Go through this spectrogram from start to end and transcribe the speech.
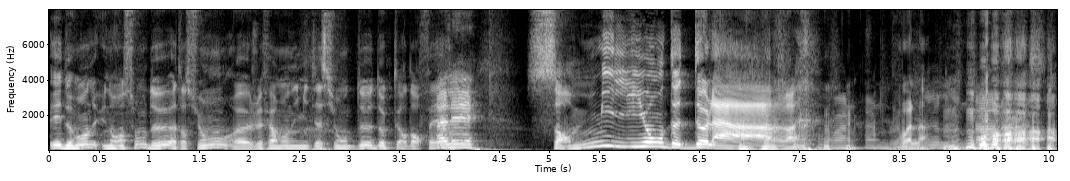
et demande une rançon de attention, euh, je vais faire mon imitation de Docteur d'Enfer. Allez 100 millions de dollars. Voilà.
